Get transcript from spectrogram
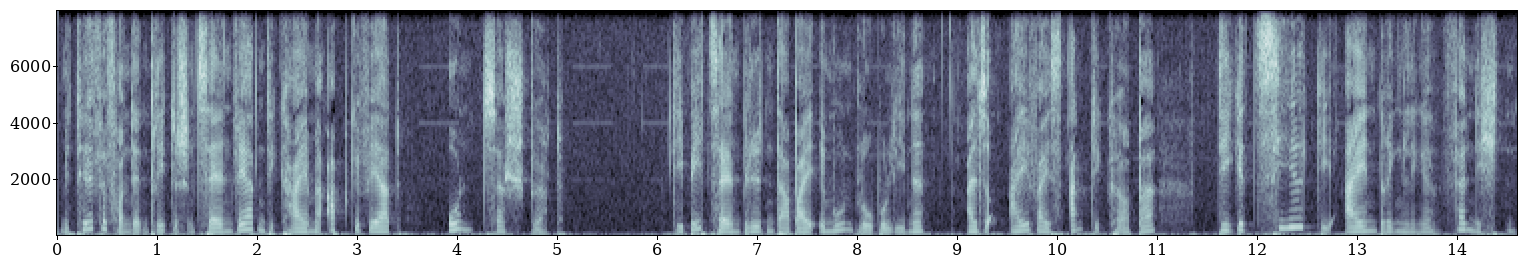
Mit Hilfe von dendritischen Zellen werden die Keime abgewehrt und zerstört. Die B-Zellen bilden dabei Immunglobuline, also Eiweißantikörper, die gezielt die Eindringlinge vernichten.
